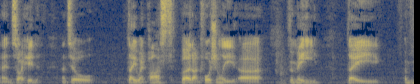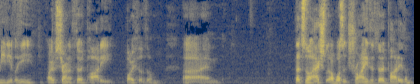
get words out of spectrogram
and so I hid until they went past. But unfortunately, uh, for me, they immediately. I was trying to third party both of them, uh, and that's not actually. I wasn't trying to third party them.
